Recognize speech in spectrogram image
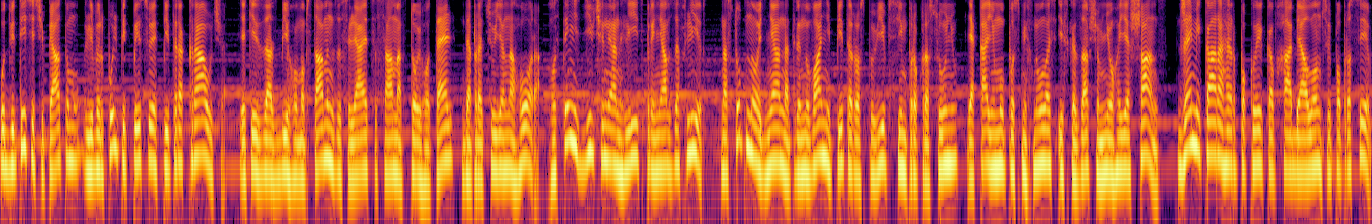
У 2005-му Ліверпуль підписує Пітера Крауча, який за збігом обставин заселяється саме в той готель, де працює Нагора. Гостинність дівчини англієць прийняв за флірт. Наступного дня на тренуванні Пітер розповів всім про красуню, яка йому посміхнулась і сказав, що в нього є шанс. Джеймі Карагер покликав Хабі Алонсо і попросив,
